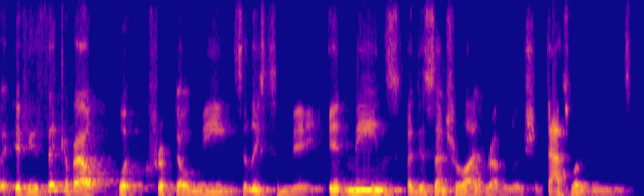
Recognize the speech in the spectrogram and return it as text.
if you think about what crypto means, at least to me, it means a decentralized revolution. That's what it means,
